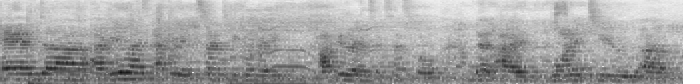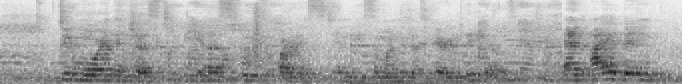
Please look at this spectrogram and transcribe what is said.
And uh, I realized after it started to become really popular and successful that I wanted to uh, do more than just be a spoof artist and be someone who does parody videos. And I had been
